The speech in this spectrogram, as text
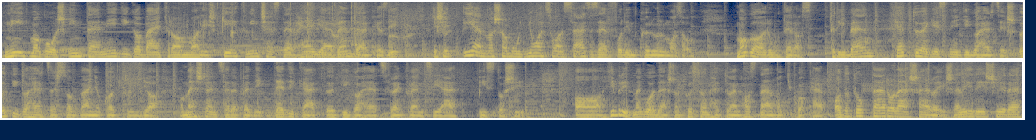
4 magos Intel 4 GB RAM-mal és két Winchester helyjel rendelkezik, és egy ilyen NAS amúgy 80-100 ezer forint körül mozog. Maga a router az Triband 2,4 GHz és 5 GHz-es szabványokat tudja, a mesh rendszere pedig dedikált 5 GHz frekvenciát biztosít. A hibrid megoldásnak köszönhetően használhatjuk akár adatok tárolására és elérésére,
